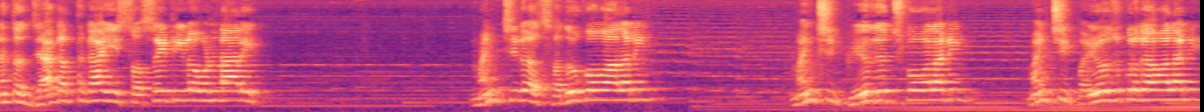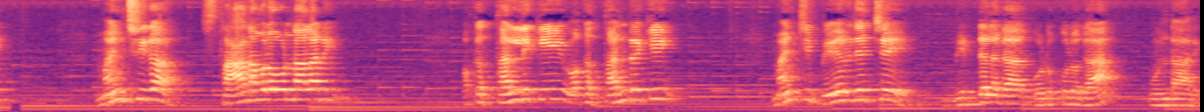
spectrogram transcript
ఎంత జాగ్రత్తగా ఈ సొసైటీలో ఉండాలి? మంచిగా చదువుకోవాలని మంచి పేరు తెచ్చుకోవాలని మంచి ప్రయోజకులు కావాలని మంచిగా స్థానంలో ఉండాలని ఒక తల్లికి ఒక తండ్రికి మంచి పేరు తెచ్చే బిడ్డలుగా కొడుకులుగా ఉండాలి.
